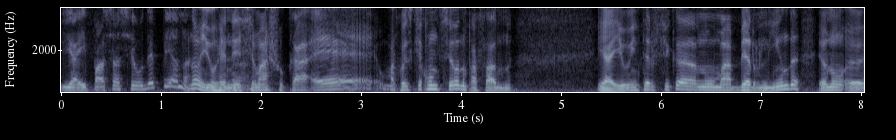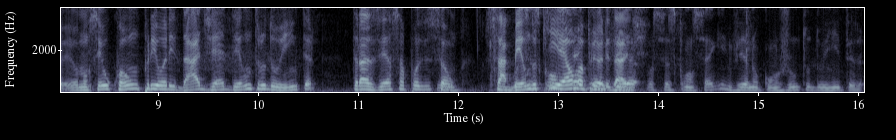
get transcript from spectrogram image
E aí passa a ser o Depena. Não, e o René né? se machucar é uma coisa que aconteceu no passado, né? E aí o Inter fica numa berlinda. Eu não, eu não sei o quão prioridade é dentro do Inter trazer essa posição. Sim sabendo vocês que é uma prioridade. Ver, vocês conseguem ver no conjunto do Inter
